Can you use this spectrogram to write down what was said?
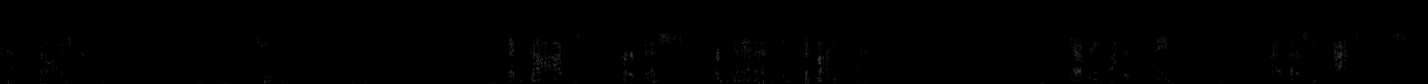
that has God as creator, Jesus as redeemer. That God's purpose for man is a divine plan. Every other thing has us as accidents,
